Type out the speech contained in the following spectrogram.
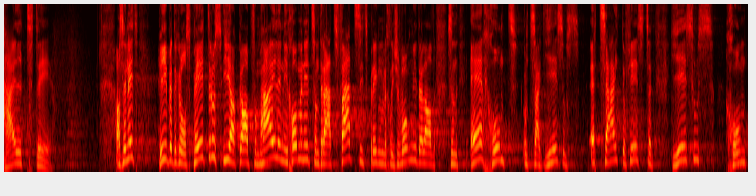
heilt dich. Also nicht, ich bin der grosse Petrus, ich habe Gabe vom Heilen, ich komme jetzt und rät's fetz, jetzt bringen wir ein bisschen Schwung in den Laden. Sondern er kommt und sagt Jesus. Er zeigt auf Jesus sagt, Jesus kommt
